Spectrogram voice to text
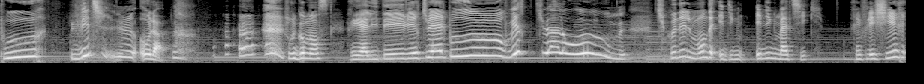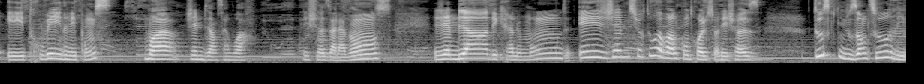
pour... Vite Oh là Je recommence. Réalité virtuelle pour Virtual Room Tu connais le monde énig- énigmatique? Réfléchir et trouver une réponse. Moi, j'aime bien savoir les choses à l'avance. J'aime bien décrire le monde et j'aime surtout avoir le contrôle sur les choses. Tout ce qui nous entoure n'est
